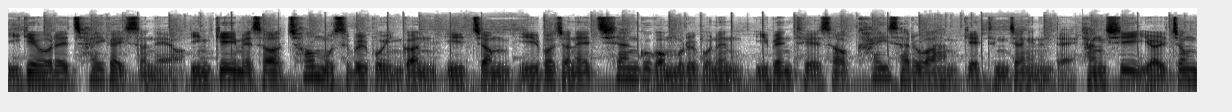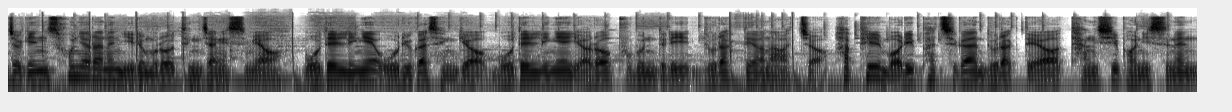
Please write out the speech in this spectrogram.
2개월의 차이가 있었네요. 인게임에서 처음 모습을 보인 건 1.1 버전의 치안국 업무를 보는 이벤트에서 카이사르와 함께 등장했는데 당시 열정적인 소녀라는 이름으로 등장했으며 모델링에 오류가 생겨 모델링의 여러 부분들이 누락되어 나왔죠. 하필 머리 파츠가 누락되어 당시 버니스는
